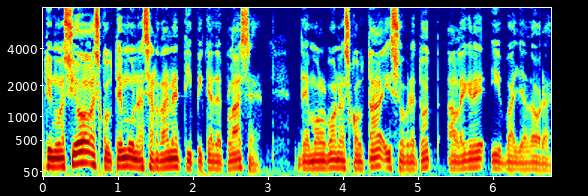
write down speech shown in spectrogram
continuació, escoltem una sardana típica de plaça, de molt bon escoltar i, sobretot, alegre i balladora.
